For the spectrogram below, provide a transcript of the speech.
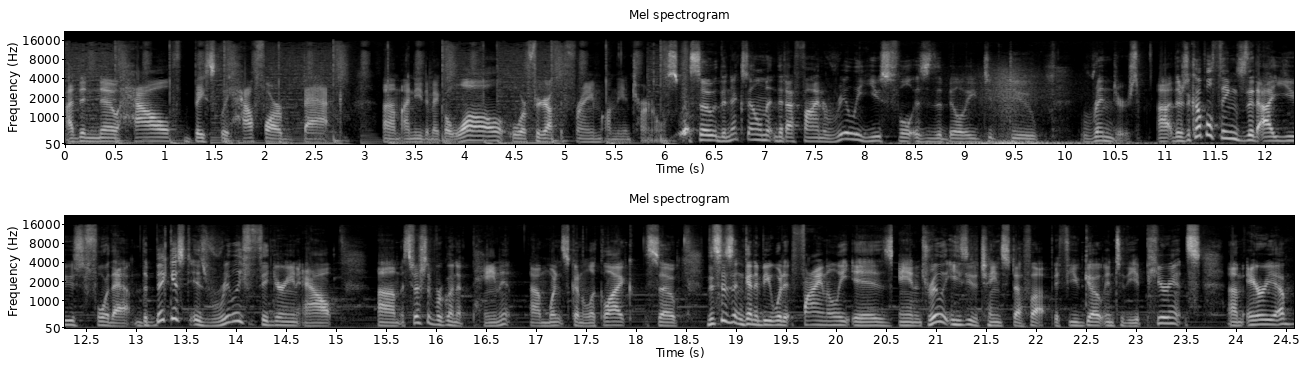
I then know how, basically how far back um, I need to make a wall or figure out the frame on the internals. So the next element that I find really useful is the ability to do renders. Uh, there's a couple things that I use for that. The biggest is really figuring out um, especially if we're going to paint it, um, what it's going to look like. So this isn't going to be what it finally is, and it's really easy to change stuff up. If you go into the appearance um, area,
